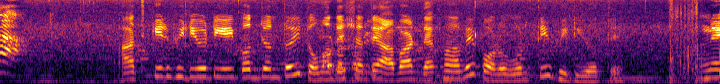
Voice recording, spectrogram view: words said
না। আজকের ভিডিওটি এই পর্যন্তই। তোমাদের সাথে আবার দেখা হবে পরবর্তী ভিডিওতে। নে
